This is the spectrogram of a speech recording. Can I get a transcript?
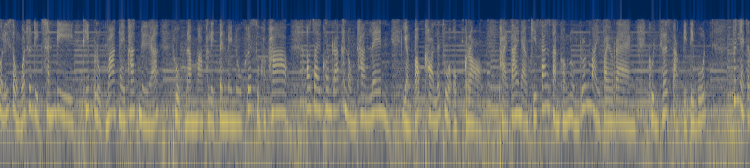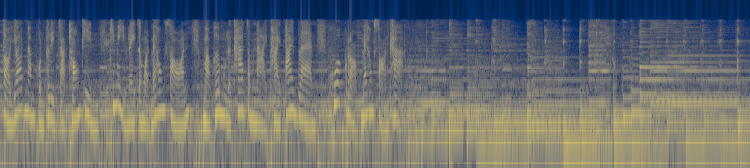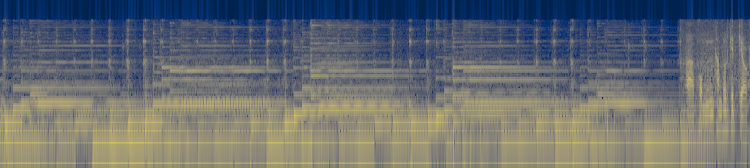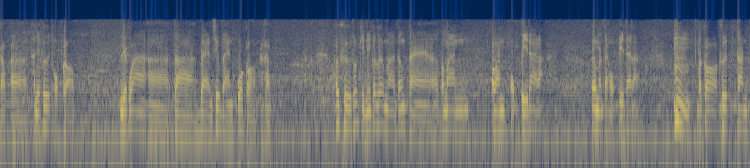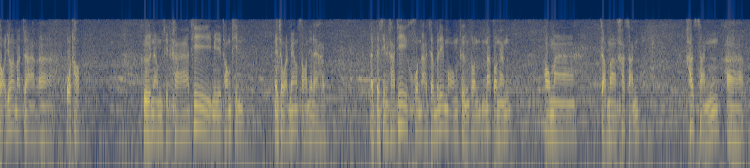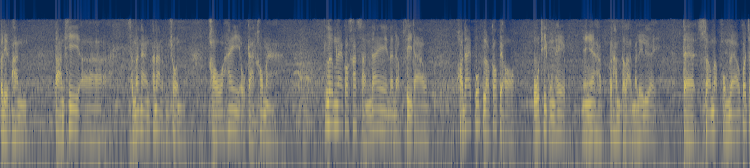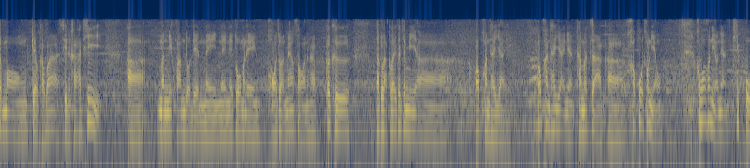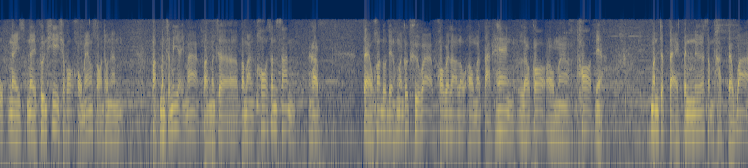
ถั่วลิสงวัตถุดิบชั้นดีที่ปลูกมากในภาคเหนือ ถูกนำมาผลิตเป็นเมนูเพื่อสุขภาพ เอาใจคนรักขนมทานเล่น อย่างป๊อปคอร์นและถั่วอบกรอบ ภายใต้แนวคิดสร้างสรรค์ของหนุ่มรุ่นใหม่ไฟแรง คุณเทิดศักดิ์ปิติวุฒิซึ่งอยากจะต่อยอดนำผลผลิตจากท้องถิ่น ที่มีอยู่ในจังหวัดแม่ฮ่องสอน มาเพิ่มมูลค่าจำหน่ายภายใต้แบรนด์คั่วกรอบแม่ฮ่องสอนค่ะ ผมทำธุรกิจเกี่ยวกับธัญพืชอบกรอบ เรียกว่าจะแบรนด์ชื่อแบรนด์ขั้วกรอบนะครับ ก็คือธุรกิจนี้ก็เริ่มมาตั้งแต่ประมาณประมาณ 6 ปีได้ละเริ่มมาตั้งแต่ 6 ปีได้ละแล้วก็คือการต่อยอดมาจากโอท็อปคือนำสินค้าที่มีในท้องถิ่น ในจังหวัดแม่ฮ่องสอนนี่แหละครับ แต่เป็นสินค้าที่คนอาจจะไม่ได้มองถึงตอนหน้าตอนนั้น เอามาจับมาคัดสรร คัดสรรผลิตภัณฑ์ตามที่สำนักงานพัฒนาชุมชนเขาให้โอกาสเข้ามา เริ่มแรกก็คัดสรรได้ระดับ 4 ดาว พอได้ปุ๊บเราก็ไปออกบูธที่กรุงเทพอย่างเงี้ยครับก็ทำตลาดมาเรื่อยๆ แต่สำหรับผมแล้วก็จะมองเกี่ยวกับว่าสินค้าที่มันมีความโดดเด่นในในในตัวมันเองของจังหวัดแม่ฮ่องสอนนะครับ ก็คือหลักๆเลยก็จะมีอ่าป๊อปคอร์นไทยใหญ่เพราะพันธุ์ไทยใหญ่เนี่ยทำมาจากข้าวโพดข้าวเหนียว ข้าวโพดข้าวเหนียวเนี่ยที่ปลูกในในพื้นที่เฉพาะของแม่ฮ่องสอนเท่านั้น ฝักมันจะไม่ใหญ่มาก ฝักมันจะประมาณข้อสั้นๆนะครับ แต่ความโดดเด่นของมันก็คือว่าพอเวลาเราเอามาตากแห้ง แล้วก็เอามาทอดเนี่ยมันจะแตกเป็นเนื้อสัมผัสแบบว่า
